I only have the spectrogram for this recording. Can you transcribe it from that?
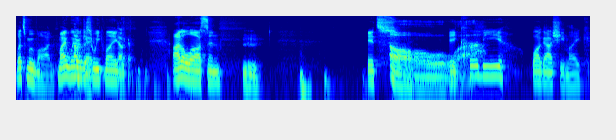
Let's move on. My winner this week, Mike, okay. Ada Lawson. hmm It's Oh, a Kirby Wagashi, Mike.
